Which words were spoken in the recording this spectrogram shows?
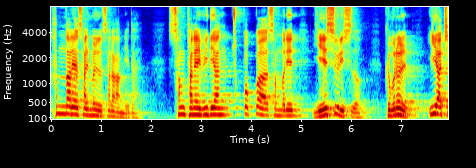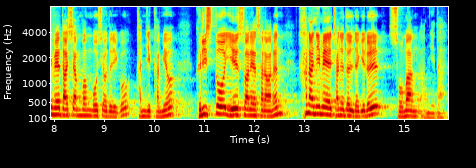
한날의 삶을 살아갑니다. 성탄의 위대한 축복과 선물인 예수 그리스도 그분을 이 아침에 다시 한번 모셔드리고 간직하며 그리스도 예수 안에 살아가는 하나님의 자녀들 되기를 소망합니다.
